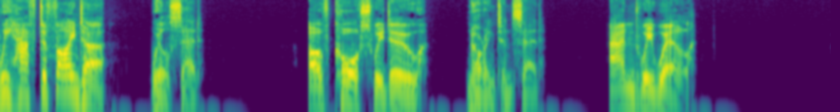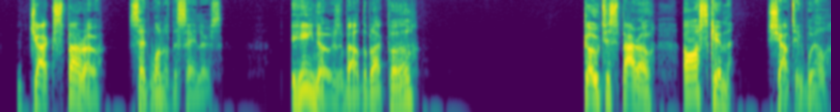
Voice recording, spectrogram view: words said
We have to find her, Will said. Of course we do, Norrington said. And we will. Jack Sparrow, said one of the sailors. He knows about the Black Pearl. Go to Sparrow. Ask him, shouted Will.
